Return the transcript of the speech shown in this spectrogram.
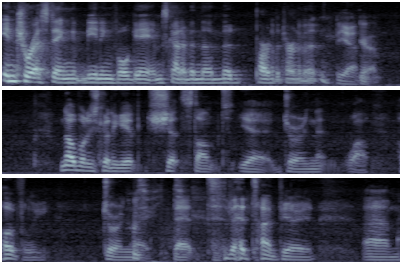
interesting, meaningful games kind of in the mid part of the tournament. yeah. Yeah. Nobody's gonna get shit stomped. Yeah, during that. Well, hopefully, during that that that time period. Um,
